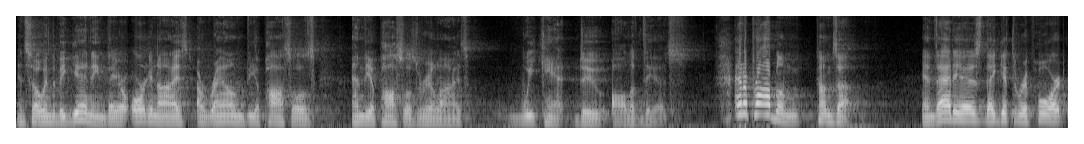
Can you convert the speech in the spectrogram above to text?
And so in the beginning, they are organized around the apostles and the apostles realize we can't do all of this. And a problem comes up, and that is they get the report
